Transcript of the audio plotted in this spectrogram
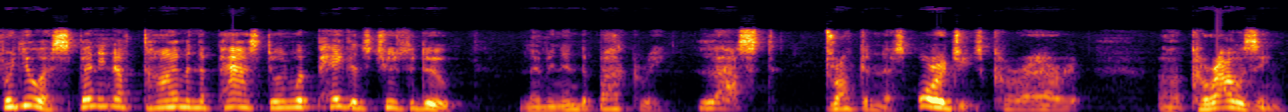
For you have spent enough time in the past doing what pagans choose to do, living in debauchery, lust, drunkenness, orgies, carousing, uh, carousing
